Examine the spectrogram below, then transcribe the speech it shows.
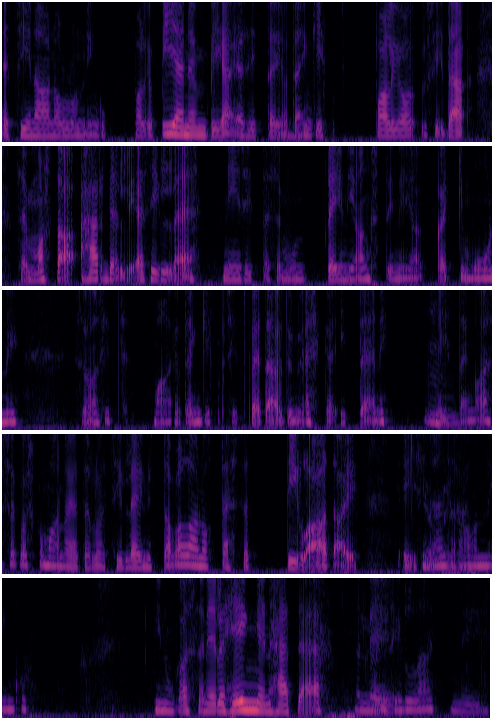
että siinä on ollut niin kuin paljon pienempiä ja sitten jotenkin paljon sitä semmoista härdelliä silleen, niin sitten se mun teiniangstini ja kaikki muu, niin se on sitten mä oon jotenkin sit vetäytynyt ehkä itteeni mm. niiden kanssa, koska mä oon ajatellut, että sille ei nyt tavallaan ole tässä tilaa tai ei sinänsä ole niin kuin, minun kanssa ei ole hengen hätää. Niin. Sillä niin.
